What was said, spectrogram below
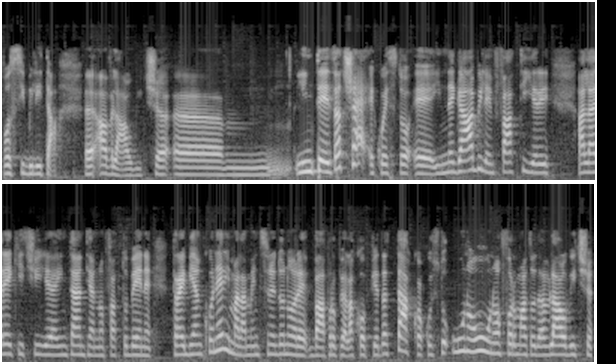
possibilità eh, a Vlaovic. Ehm, l'intesa c'è e questo è innegabile, infatti ieri alla Rechici eh, in tanti hanno fatto bene tra i bianconeri, ma la menzione d'onore va proprio alla coppia d'attacco, a questo 1-1 formato da Vlaovic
